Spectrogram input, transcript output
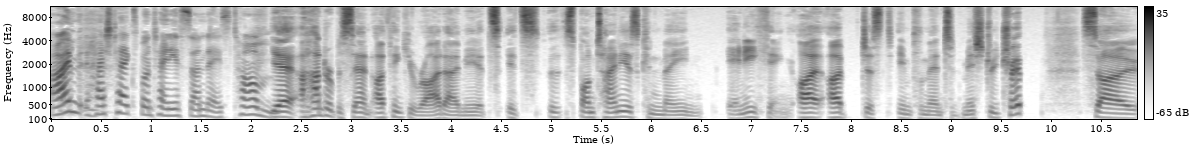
I'm hashtag spontaneous Sundays. Tom. Yeah, hundred percent. I think you're right, Amy. It's it's uh, spontaneous can mean anything. I I've just implemented mystery trip. So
